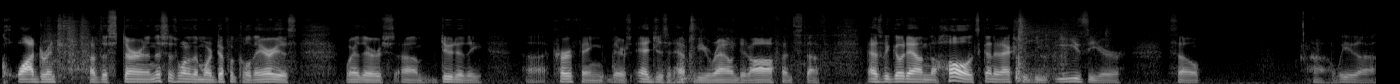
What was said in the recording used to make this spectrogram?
quadrant of the stern. And this is one of the more difficult areas where there's, um, due to the uh, kerfing, there's edges that have to be rounded off and stuff. As we go down the hull, it's going to actually be easier. So uh, we uh,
